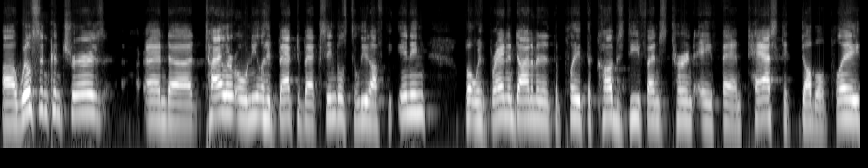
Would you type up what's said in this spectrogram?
Uh, Willson Contreras and uh, Tyler O'Neill hit back to back singles to lead off the inning. But with Brendan Donovan at the plate, the Cubs defense turned a fantastic double play.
